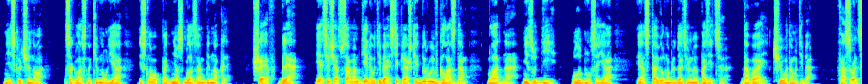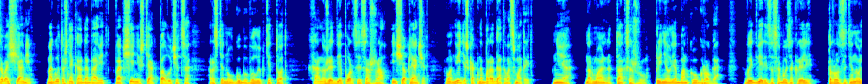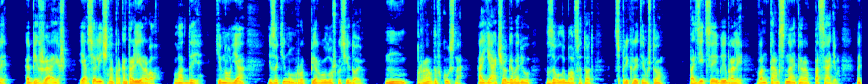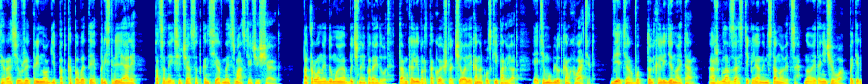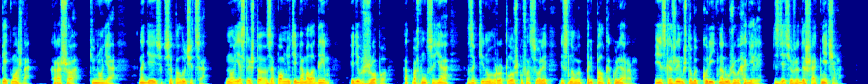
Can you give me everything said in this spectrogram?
«Не исключено», — согласно кивнул я и снова поднес глазам бинокль. «Шеф, бля, я сейчас в самом деле у тебя стекляшки отберу и в глаз дам». «Ладно, не зуди», — улыбнулся я и оставил наблюдательную позицию. «Давай, чего там у тебя?» «Фасоль с овощами. Могу тошняка добавить. Вообще ништяк получится», — растянул губы в улыбке тот. Хан уже две порции сожрал, еще клянчит. Вон, видишь, как на Бородатого смотрит?» «Не, нормально, так сожру». Принял я банку у Грога. «Вы двери за собой закрыли? Трос затянули?» «Обижаешь. Я все лично проконтролировал». «Лады», — кивнул я и закинул в рот первую ложку с едой. «Ммм, правда вкусно». «А я что говорю?» — заулыбался тот. «С прикрытием что?» «Позиции выбрали. Вон там снайперов посадим. На террасе уже три ноги под КПВТ пристреляли. Пацаны их сейчас от консервной смазки очищают. Патроны, думаю, обычные подойдут. Там калибр такой, что человека на куски порвет. Этим ублюдкам хватит. Ветер вот только ледяной там. Аж глаза стеклянными становятся. Но это ничего, потерпеть можно. «Хорошо», — кивнул я. «Надеюсь, все получится». «Ну, если что, запомню тебя молодым. Иди в жопу», — отмахнулся я, — закинул в рот ложку фасоли и снова припал к окулярам. «И скажи им, чтобы курить наружу выходили. Здесь уже дышать нечем».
